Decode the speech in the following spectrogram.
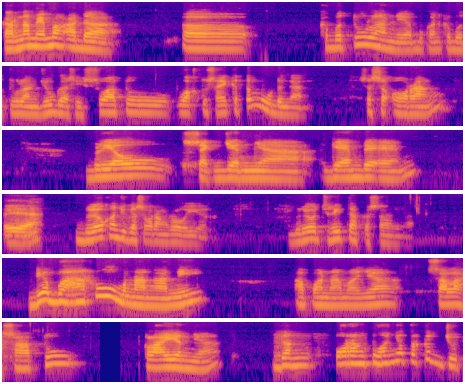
Karena memang ada uh, kebetulan ya, bukan kebetulan juga sih. Suatu waktu saya ketemu dengan seseorang, beliau sekjennya GMDM. Iya. Beliau kan juga seorang lawyer. Beliau cerita ke saya, dia baru menangani apa namanya salah satu kliennya dan orang tuanya terkejut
